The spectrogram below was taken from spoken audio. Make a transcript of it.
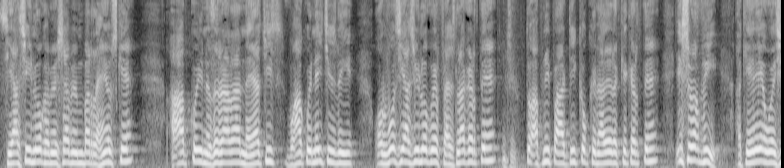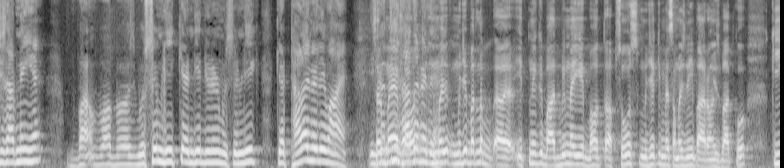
सियासी लोग हमेशा मेंबर रहे उसके। आपको ये नज़र आ रहा है नया चीज़ वहाँ कोई नई चीज़ नहीं है। और वो सियासी लोग वे फैसला करते हैं तो अपनी पार्टी को किनारे रख के करते हैं। इस वक्त भी अकेले ओवैसी साहब नहीं है। मुस्लिम लीग के इंडियन यूनियन मुस्लिम लीग के अट्ठारह एम एल वहाँ हैं। सर मैं बहुत, मुझे मतलब इतने के बाद भी मैं ये बहुत अफसोस मुझे कि मैं समझ नहीं पा रहा हूँ इस बात को कि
